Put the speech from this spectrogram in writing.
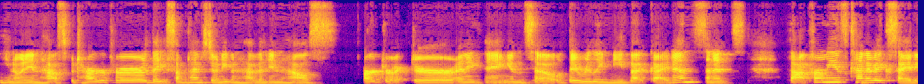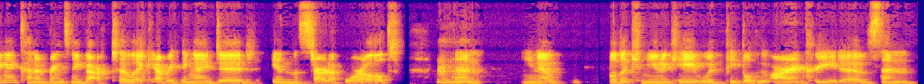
you know, an in house photographer. They sometimes don't even have an in house art director or anything. And so they really need that guidance. And it's that for me is kind of exciting. It kind of brings me back to like everything I did in the startup world. Mm-hmm. And, you know, able to communicate with people who aren't creatives and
